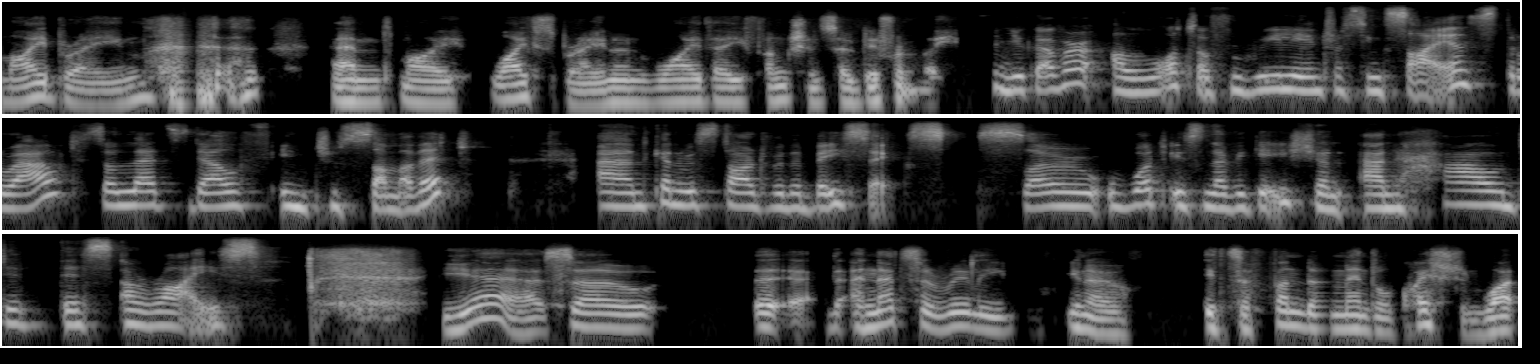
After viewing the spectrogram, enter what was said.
my brain and my wife's brain and why they function so differently. You cover a lot of really interesting science throughout. So let's delve into some of it. And can we start with the basics? So, what is navigation and how did this arise? Yeah. So, uh, and that's a really, you know, it's a fundamental question. What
